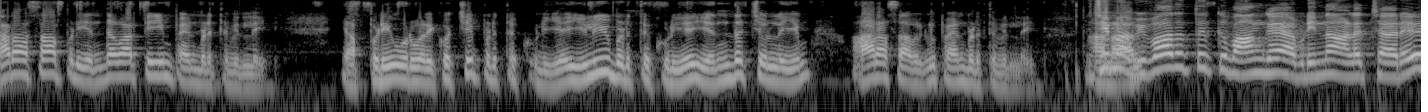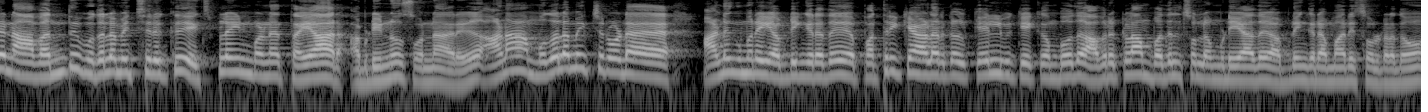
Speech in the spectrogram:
ஆராசா அப்படி எந்த வார்த்தையும் பயன்படுத்தவில்லை. அப்படி ஒருவரை கொச்சைப்படுத்தக்கூடிய இழிவுபடுத்தக்கூடிய எந்த சொல்லையும் ஆராசா அவர்கள் பயன்படுத்தவில்லை. நிச்சயமா விவாதத்திற்கு வாங்க அப்படின்னு தான் அழைச்சாரு. நான் வந்து முதலமைச்சருக்கு எக்ஸ்பிளைன் பண்ண தயார் அப்படின்னு சொன்னாரு. ஆனா முதலமைச்சரோட அணுகுமுறை அப்படிங்கிறது பத்திரிகையாளர்கள் கேள்வி கேட்கும்போது அவருக்கெல்லாம் பதில் சொல்ல முடியாது அப்படிங்கிற மாதிரி சொல்றதும்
